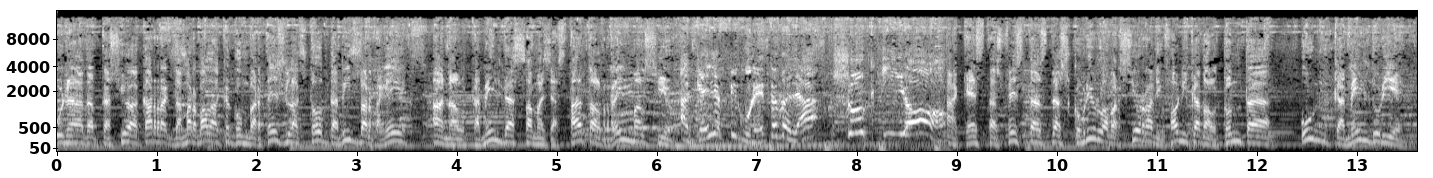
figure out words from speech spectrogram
Una adaptació a càrrec de Marvala que converteix l'actor David Verdaguer en el camell de Sa Majestat el rei Malció. Aquella figureta d'allà sóc jo! Aquestes festes descobriu la versió radiofònica del conte Un camell d'Orient,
